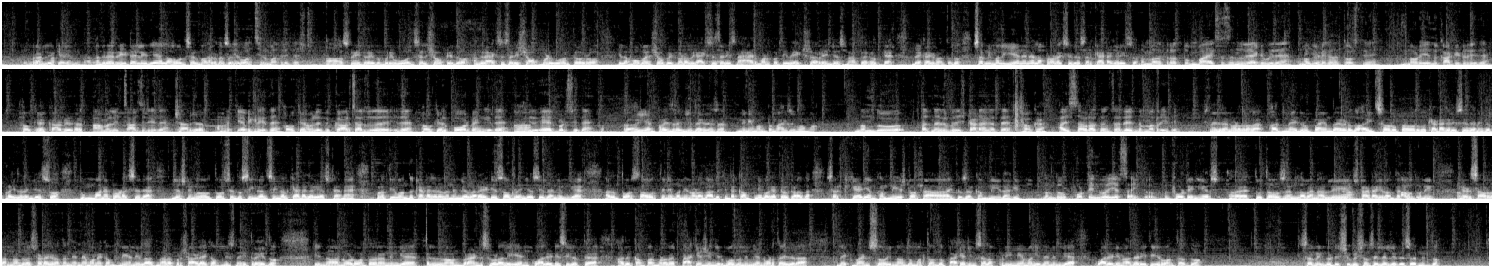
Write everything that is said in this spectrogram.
only D M ಅಂದರೆ ರೀಟೇಲ್ ಇದೆಯಾ ಇಲ್ಲ ಹೋಲ್ಸೇಲ್ ಮಾತ್ರ? ಹೋಲ್ಸೇಲ್ ಮಾತ್ರ ಇದೆ ಅಷ್ಟೇ. ಸ್ನೇಹಿತರೆ ಇದು ಬರೀ ಹೋಲ್ಸೇಲ್ ಶಾಪ್ ಇದು. ಅಂದರೆ ಆಕ್ಸೆಸರಿ ಶಾಪ್ ಮಾಡುವಂಥವ್ರು ಇಲ್ಲ ಮೊಬೈಲ್ ಶಾಪ್ ಇಟ್ಕೊಂಡೋದಕ್ಕೆ ಆಕ್ಸೆಸರೀಸ್ನ ಆ್ಯಡ್ ಮಾಡ್ಕೋತೀವಿ ಎಕ್ಸ್ಟ್ರಾ ರೇಂಜಸ್ನ ಅಂತ ಇರೋದಕ್ಕೆ ಬೇಕಾಗಿರುವಂಥದ್ದು. ಸರ್ ನಿಮ್ಮಲ್ಲಿ ಏನೇನೆಲ್ಲ ಪ್ರಾಡಕ್ಟ್ಸ್ ಇದೆ ಸರ್ ಕ್ಯಾಟಗರೀಸು ನಮ್ಮ ಹತ್ರ ತುಂಬ ಎಕ್ಸಸರಿ ಐಟಮ್ ಇದೆ. ನಿಮಗೆ ಬೇಕಾದ್ರೆ ತೋರಿಸ್ತೀನಿ. ನೋಡಿ ಏನು ಕಾರ್ಡ್ ರೀಡರ್ ಇದೆ. ಓಕೆ ಕಾರ್ಡ್ ರೀಡರ್ ಆಮೇಲೆ ಚಾರ್ಜರ್ ಇದೆ. ಚಾರ್ಜರ್ ಆಮೇಲೆ ಕೇಬಿಗ್ರಿ ಇದೆ. ಓಕೆ ಆಮೇಲೆ ಇದು ಕಾರ್ ಚಾರ್ಜ್ ಇದೆ. Okay. ಇದು ಪವರ್ ಬ್ಯಾಂಕ್ ಇದೆ. ಇದು ಏರ್ ಬಡ್ಸ್ ಇದೆ. ಏನು ಪ್ರೈಸ್ ರೇಂಜ್ ಇದೆ ಇದೆ ಸರ್ ಮಿನಿಮಮ್ ಟು ಮ್ಯಾಕ್ಸಿಮಮ್ ನಮ್ದು ಹದಿನೈದು ರೂಪಾಯಿ ಸ್ಟಾರ್ಟ್ ಆಗುತ್ತೆ. ಓಕೆ ಐದು ಸಾವಿರ ತನಕ ರೇಂಜ್ ನಮ್ಮ ಹತ್ರ ಇದೆ. ಸ್ನೇಹಿತರೆ ನೋಡಿದ್ರಲ್ಲ ಹದಿನೈದು ರೂಪಾಯಿಂದ ಹಿಡಿದು ಐದು ಸಾವಿರ ರೂಪಾಯಿವರೆಗೂ ಕ್ಯಾಟಗರೀಸ್ ಇದೆ ನಿಮಗೆ ಪ್ರೈಸ್ ರೇಂಜಸ್ಸು ತುಂಬಾ ಪ್ರಾಡಕ್ಟ್ಸ್ ಇದೆ. ಜಸ್ಟ್ ನಿಮ್ಗೆ ಹೋಗಿ ತೋರಿಸಿದ್ದು ಸಿಂಗಲ್ ಸಿಂಗಲ್ ಕ್ಯಾಟಗರಿ ಅಷ್ಟೇ ಪ್ರತಿಯೊಂದು ಕ್ಯಾಟಗರಿಯಲ್ಲೂ ನಿಮಗೆ ವೆರೈಟೀಸ್ ಆಫ್ ರೇಂಜಸ್ ಇದೆ ನಿಮಗೆ. ಅದನ್ನು ತೋರಿಸ್ತಾ ಹೋಗ್ತೀನಿ ಬನ್ನಿ ನೋಡೋದು. ಅದಕ್ಕಿಂತ ಕಂಪ್ನಿ ಬಗ್ಗೆ ತಿಳ್ಕೊಳ್ಳೋದು. Sir K D M company ಎಷ್ಟು ವರ್ಷ ಆಯಿತು ಸರ್ ಕಂಪ್ನಿ ಇದಾಗಿ? ನಮ್ಮದು ಫೋರ್ಟೀನ್ ಇಯರ್ಸ್ ಆಯಿತು ಫೋರ್ಟೀನ್ ಇಯರ್ಸ್ ಅಂದರೆ ಟೂ ತೌಸಂಡ್ ಲೆವೆನಲ್ಲಿ ಸ್ಟಾರ್ಟ್ ಆಗಿರುವಂಥ ಕಂಪ್ನಿ ಎರಡು ಸಾವಿರದ ಹನ್ನೊಂದರಲ್ಲಿ ಸ್ಟಾರ್ಟ್ ಆಗಿರೋಂಥ ನೆನ್ನೆ ಮೊನ್ನೆ ಕಂಪ್ನಿ ಏನಿಲ್ಲ ಹದಿನಾಲ್ಕು ವರ್ಷ ಹಳೆ ಕಂಪ್ನಿ ಸ್ನೇಹಿತರೆ ಇದು. ಇನ್ನು ನೋಡುವಂಥದ್ರೆ ನಿಮಗೆ ವೆಲ್ ನೌನ್ ಬ್ರ್ಯಾಂಡ್ಸ್ಗಳಲ್ಲಿ ಏನು ಕ್ವಾಲಿಟಿ ಸಿಗುತ್ತೆ ಅದಕ್ಕೆ ಕಂಪೇರ್ ಮಾಡಿದ್ರೆ ಪ್ಯಾಕೇಜಿಂಗ್ ಇರ್ಬೋದು ನಿಮಗೆ ನೋಡ್ತಾ ಇದ್ದೀರಾ. ನೆಕ್ ಬ್ಯಾಂಡ್ಸು ಇನ್ನೊಂದು ಮತ್ತೊಂದು ಪ್ಯಾಕೇಜಿಂಗ್ಸ್ ಎಲ್ಲ ಪ್ರೀಮಿಯಮ್ ಆಗಿದೆ ನಿಮಗೆ ಕ್ವಾಲಿಟಿನೂ ಅದೇ ರೀತಿ ಇರುವಂಥದ್ದು ಸರ್ ನಿಮ್ಮದು ಡಿಸ್ಟ್ರಿಬ್ಯೂಷನ್ಸ್ ಎಲ್ಲೆಲ್ಲಿದೆ ಸರ್ ನಿಮ್ಮದು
